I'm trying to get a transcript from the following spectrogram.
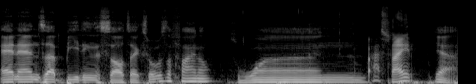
and ends up beating the Celtics. What was the final? It was one. Last night, Yeah.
